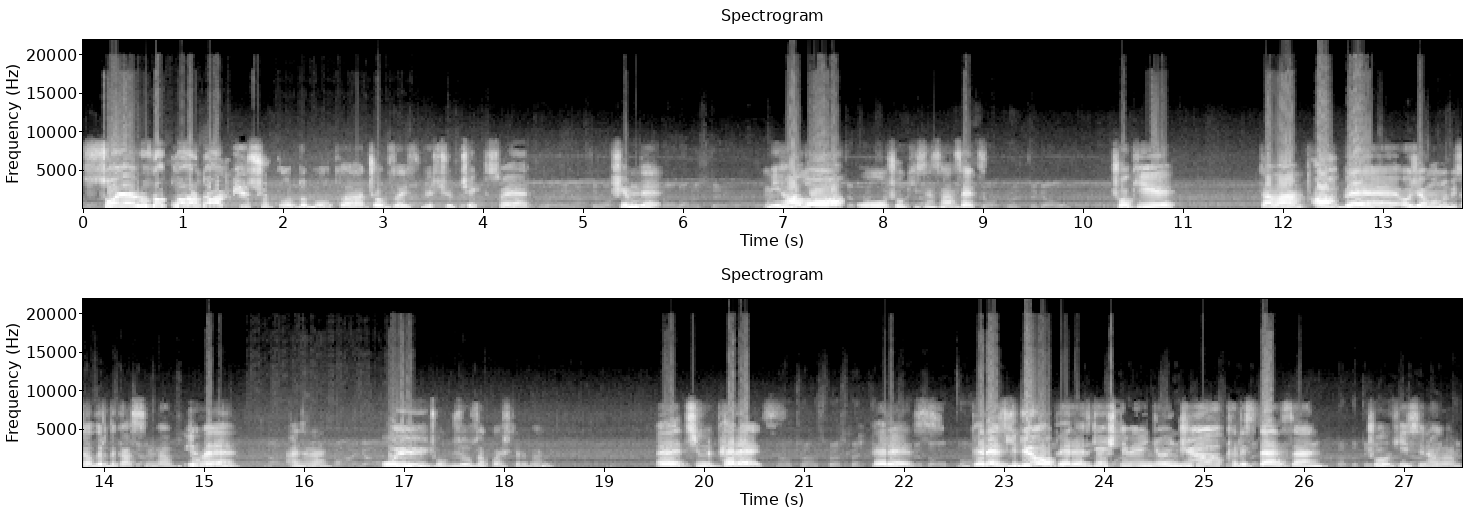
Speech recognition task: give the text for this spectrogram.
Soyer uzaklardan bir şut vurdu Bulka. Çok zayıf bir şut çekti Soyer. Şimdi Mihalo. Oo çok iyisin Sunset. Çok iyi. Tamam. Ah be. Hocam onu biz alırdık aslında. Bir be. Hadi lan. Oy çok güzel uzaklaştırdın. Evet şimdi Perez. Perez. Perez gidiyor. Perez geçti birinci oyuncu. Christensen. Çok iyisin oğlum.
